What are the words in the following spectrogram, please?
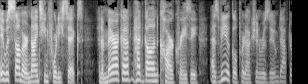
It was summer 1946, and America had gone car crazy as vehicle production resumed after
